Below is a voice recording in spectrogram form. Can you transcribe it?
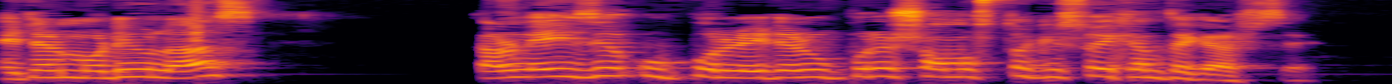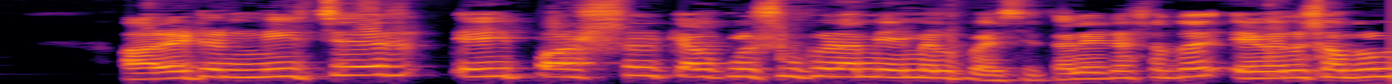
এটার মডিউলাস কারণ এই যে উপরে, এটার উপরে সমস্ত কিছু এখান থেকে আসছে। আর এটার নিচের এই পার্শ্বের ক্যালকুলেশন করে আমি এমএল পাইছি। তাহলে এটার সাথে এমএল এর সম্পর্ক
